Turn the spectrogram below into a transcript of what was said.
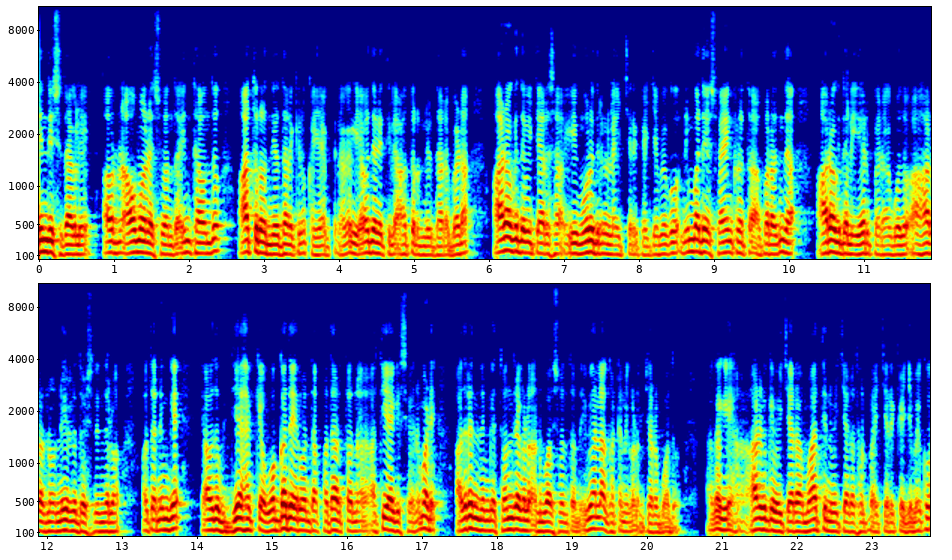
ನಿಂದಿಸಿದಾಗಲಿ, ಅವ್ರನ್ನ ಅವಮಾನಿಸುವಂಥ ಇಂಥ ಒಂದು ಆತುರ ನಿರ್ಧಾರಕ್ಕೆ ನೀವು ಕೈ ಹಾಕ್ತೀರಿ ಹಾಗಾಗಿ ಯಾವುದೇ ರೀತಿಯಲ್ಲಿ ಆತುರ ನಿರ್ಧಾರ ಬೇಡ. ಆರೋಗ್ಯದ ವಿಚಾರ ಸಹ ಈ ಮೂರು ದಿನಗಳ ಎಚ್ಚರಿಕೆ ಹೆಚ್ಚಬೇಕು ನಿಮ್ಮದೇ ಸ್ವಯಂಕೃತ ಅಪರಾಧದಿಂದ ಆರೋಗ್ಯದಲ್ಲಿ ಏರುಪೇರಾಗ್ಬೋದು. ಆಹಾರನೋ, ನೀರಿನ ದೋಷದಿಂದಲೋ, ಅಥವಾ ನಿಮಗೆ ಯಾವುದು ದೇಹಕ್ಕೆ ಒಗ್ಗದೇ ಇರುವಂಥ ಪದಾರ್ಥವನ್ನು ಅತಿಯಾಗಿ ಸೇವನೆ ಮಾಡಿ, ಅದರಿಂದ ನಿಮಗೆ ತೊಂದರೆಗಳು ಅನುಭವಿಸುವಂಥದ್ದು ಇವೆಲ್ಲ ಘಟನೆಗಳು ಜರಬಹುದು ಹಾಗಾಗಿ ಆರೋಗ್ಯ ವಿಚಾರ, ಮಾತಿನ ವಿಚಾರ ಸ್ವಲ್ಪ ಎಚ್ಚರಿಕೆ ಹೆಚ್ಚಬೇಕು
